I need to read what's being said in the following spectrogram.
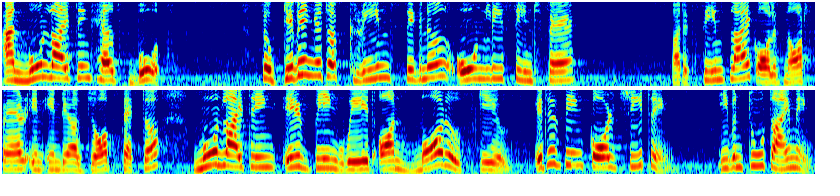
and moonlighting helps both. So, giving it a green signal only seemed fair. But it seems like all is not fair in India's job sector. Moonlighting is being weighed on moral scales. It is being called cheating, even two timing.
